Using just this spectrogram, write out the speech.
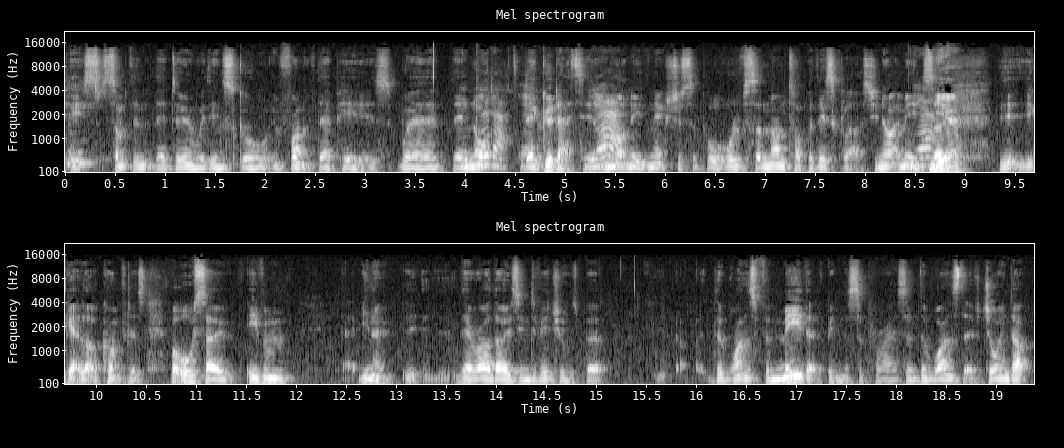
it's something that they're doing within school in front of their peers, where they're, they're, not good they're good at it. Yeah. I'm not needing extra support. All of a sudden, I'm top of this class. You know what I mean? Yeah. So yeah. you you get a lot of confidence. But also, even you know, there are those individuals, but the ones for me that have been the surprise are the ones that have joined up,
